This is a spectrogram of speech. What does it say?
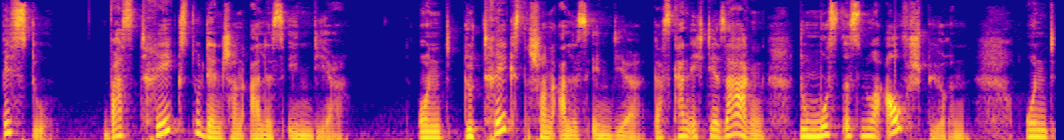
bist du? Was trägst du denn schon alles in dir? Und du trägst schon alles in dir, das kann ich dir sagen. Du musst es nur aufspüren. Und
